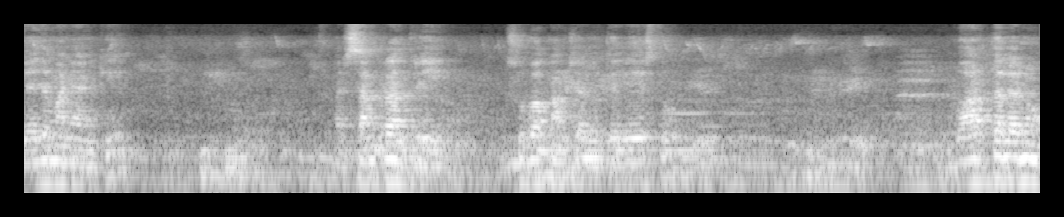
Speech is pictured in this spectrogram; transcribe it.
యాజమాన్యానికి సంక్రాంతి శుభాకాంక్షలు తెలియజేస్తూ వార్తలను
